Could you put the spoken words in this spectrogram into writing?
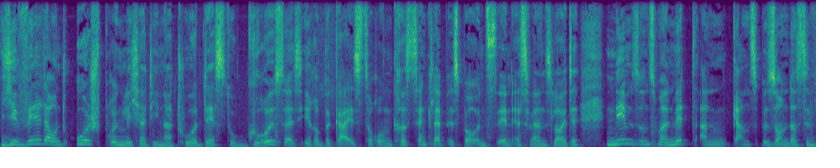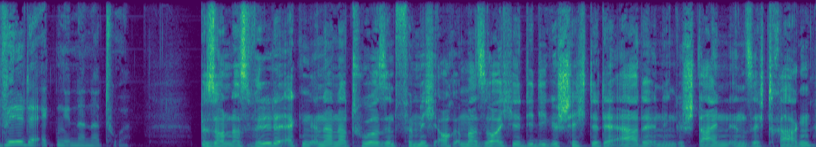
Je wilder und ursprünglicher die Natur, desto größer ist ihre Begeisterung. Christian Klepp ist bei uns in SWRs Leute. Nehmen Sie uns mal mit an ganz besonders wilde Ecken in der Natur. Besonders wilde Ecken in der Natur sind für mich auch immer solche, die die Geschichte der Erde in den Gesteinen in sich tragen.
